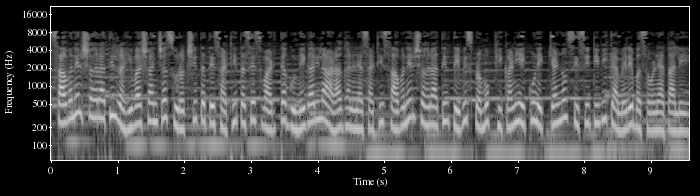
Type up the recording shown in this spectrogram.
सावनेर शहरातील रहिवाशांच्या सुरक्षिततेसाठी तसेच वाढत्या गुन्हेगारीला आळा घालण्यासाठी सावनेर शहरातील तेवीस प्रमुख ठिकाणी एकूण एक्क्याण्णव सीसीटीव्ही कॅमेरे बसवण्यात आले.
